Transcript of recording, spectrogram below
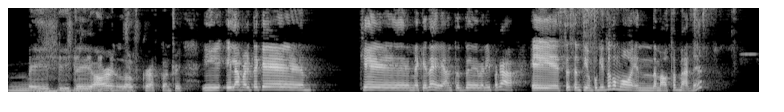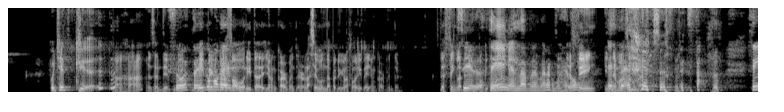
Maybe they are in Lovecraft Country. Y, y la parte que, que me quedé antes de venir para acá, eh, se sentía un poquito como en The Mouth of Madness, which is good. Ajá. Esa es de- So, mi, mi película que- favorita de John Carpenter. La segunda película favorita de John Carpenter. The Thing la Sí, tengo un The poquito más Thing es la primera, como Sí. The Thing in the de- Madness. exacto. Sí,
